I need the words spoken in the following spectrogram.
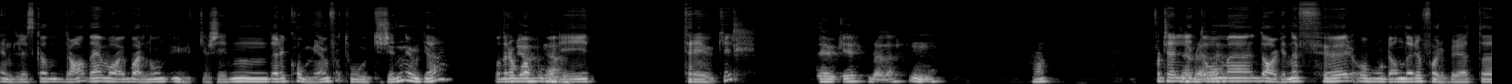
endelig skal dra, det var jo bare noen uker siden Dere kom hjem for to uker siden, gjorde dere ikke det? Og dere var borte ja, ja. i tre uker? Tre uker ble det. Mm. Ja. Fortell litt om det. Dagene før, og hvordan dere forberedte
